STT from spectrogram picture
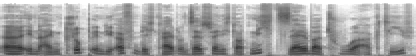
äh, in einen Club in die Öffentlichkeit und selbst wenn ich dort nichts selber tue aktiv,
